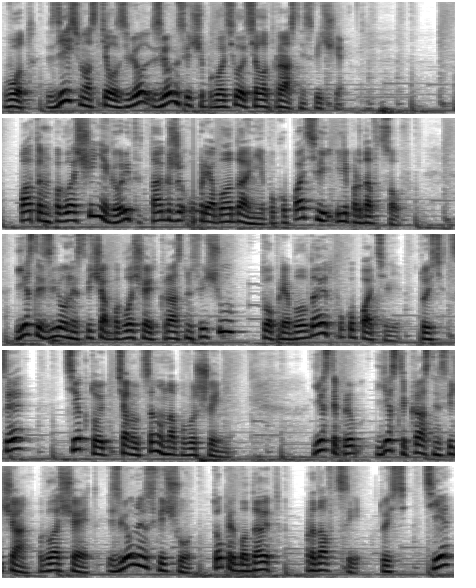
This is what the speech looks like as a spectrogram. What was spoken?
Вот, здесь у нас тело зеленой свечи поглотило тело красной свечи. Паттерн поглощения говорит также о преобладании покупателей или продавцов. Если зеленая свеча поглощает красную свечу, то преобладают покупатели, то есть C те, кто тянут цену на повышение. Если, если красная свеча поглощает зеленую свечу, то преобладают продавцы, то есть те,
